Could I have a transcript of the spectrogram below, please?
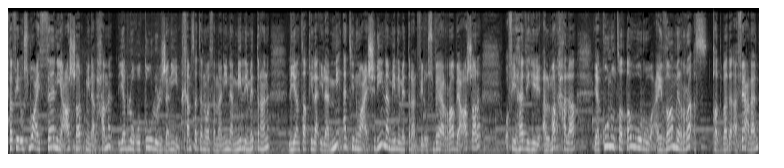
ففي الأسبوع الثاني عشر من الحمل يبلغ طول الجنين 85 ملم لينتقل إلى 120 ملم في الأسبوع الرابع عشر وفي هذه المرحلة يكون تطور عظام الرأس قد بدأ فعلا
